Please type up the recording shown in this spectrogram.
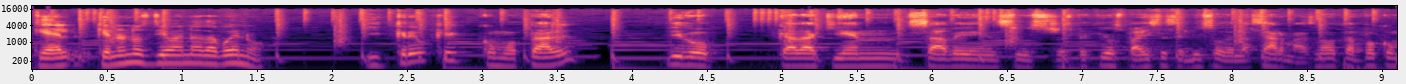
que, no nos lleva a nada bueno. Y creo que como tal, digo, cada quien sabe en sus respectivos países el uso de las armas, ¿no? Tampoco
